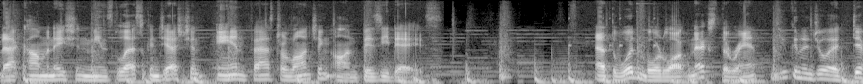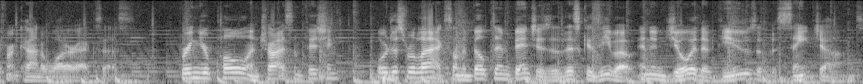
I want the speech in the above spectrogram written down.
That combination means less congestion and faster launching on busy days. At the wooden boardwalk next to the ramp, you can enjoy a different kind of water access. Bring your pole and try some fishing, or just relax on the built-in benches of this gazebo and enjoy the views of the St. Johns.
